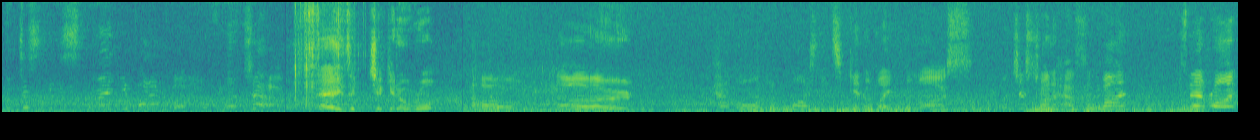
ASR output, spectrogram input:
he just, he's the man you put everybody off. You know, Jack. Hey, he's a chicken overall. Oh no! Come on, why need to get away from us? We're just trying to have some fun. Is that right?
